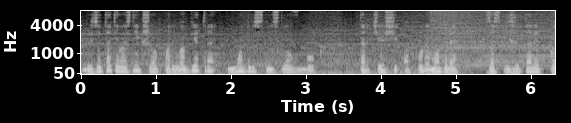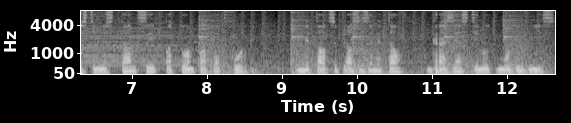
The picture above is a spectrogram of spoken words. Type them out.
В результате возникшего порыва ветра модуль снесло в бок. Торчащие опоры модуля заскрежетали по стене станции, потом по платформе. Металл цеплялся за металл, грозя стянуть модуль вниз.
